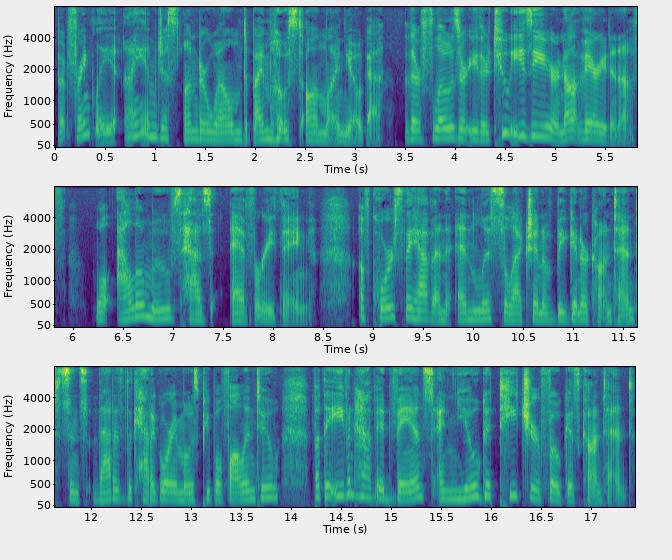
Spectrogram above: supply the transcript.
but frankly, I am just underwhelmed by most online yoga. Their flows are either too easy or not varied enough. Well, Alo Moves has everything. Of course, they have an endless selection of beginner content, since that is the category most people fall into, but they even have advanced and yoga teacher focused content.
